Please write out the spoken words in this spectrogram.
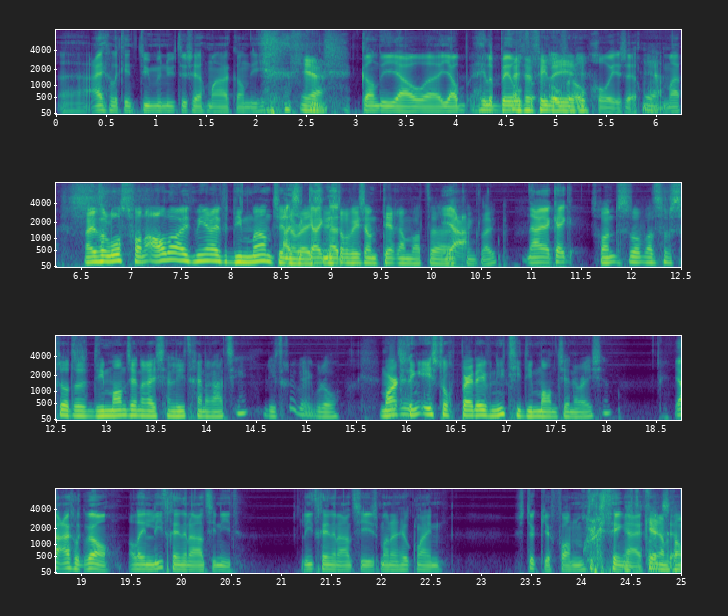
eh, eigenlijk in 10 minuten, zeg maar, kan die, Ja. kan die jou, eh, jouw hele beeld overhoop gooien, zeg maar. Ja. Maar Maar even los van Aldo, heeft meer even demand generation. kijkt is toch weer zo'n term wat Ja. vind ik leuk. nou ja, kijk, gewoon, wat is het verschil tussen demand generation en lead generatie? Lead, ik bedoel, marketing is toch per definitie demand generation? ja, eigenlijk wel. Alleen lead generatie niet. Lead generatie is maar een heel klein stukje van marketing de eigenlijk. kern zeg van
